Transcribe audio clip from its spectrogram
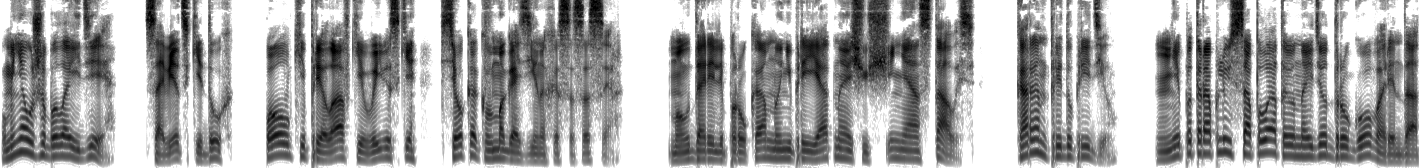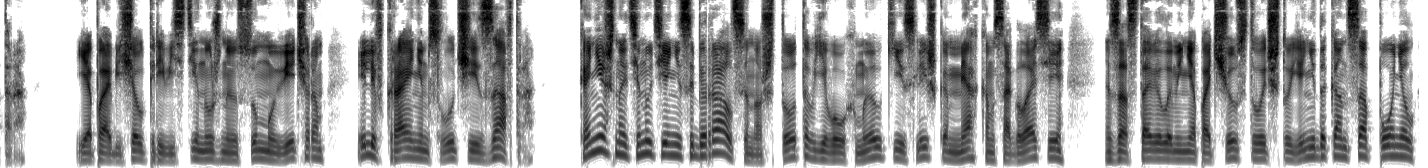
У меня уже была идея. Советский дух. Полки, прилавки, вывески — все как в магазинах СССР. Мы ударили по рукам, но неприятное ощущение осталось. Карен предупредил. «Не потороплюсь с оплатой, он найдет другого арендатора». Я пообещал перевести нужную сумму вечером или в крайнем случае завтра. Конечно, тянуть я не собирался, но что-то в его ухмылке и слишком мягком согласии заставило меня почувствовать, что я не до конца понял,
